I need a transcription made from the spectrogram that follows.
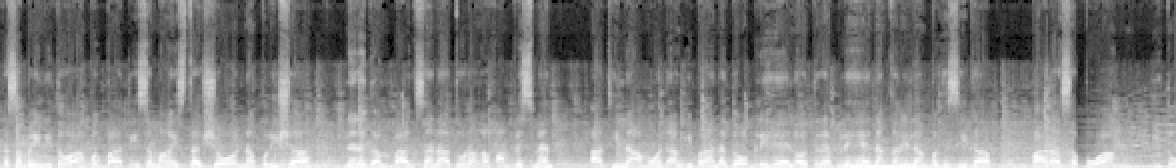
Kasabay nito ang pagbati sa mga istasyon ng pulisya na nag-ambag sa naturang accomplishment at hinamon ang iba na doblehin o triplehin ang kanilang pagsisikap para sa buwang ito.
